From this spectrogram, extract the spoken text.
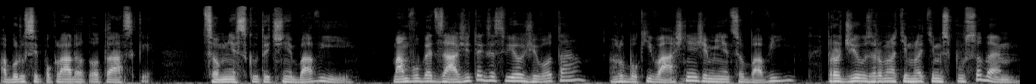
a budu si pokládat otázky. Co mě skutečně baví? Mám vůbec zážitek ze svého života? Hluboký vášně, že mě něco baví? Proč žiju zrovna tímhletím způsobem,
